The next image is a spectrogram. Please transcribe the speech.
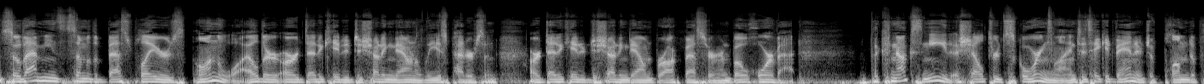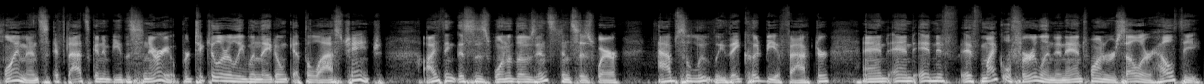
So that means that some of the best players on the Wild are, are dedicated to shutting down Elias Pettersson, are dedicated to shutting down Brock Boeser and Bo Horvat. The Canucks need a sheltered scoring line to take advantage of plum deployments if that's going to be the scenario, particularly when they don't get the last change. I think this is one of those instances where absolutely they could be a factor. And and and if if Michael Ferland and Antoine Roussel are healthy,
